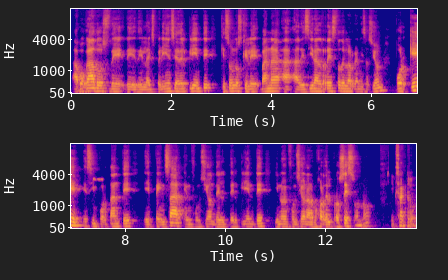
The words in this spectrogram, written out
abogados de, la experiencia del cliente, que son los que le van a, decir al resto de la organización por qué es importante eh, pensar en función del, del cliente y no en función a lo mejor del proceso, ¿no? Exacto.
